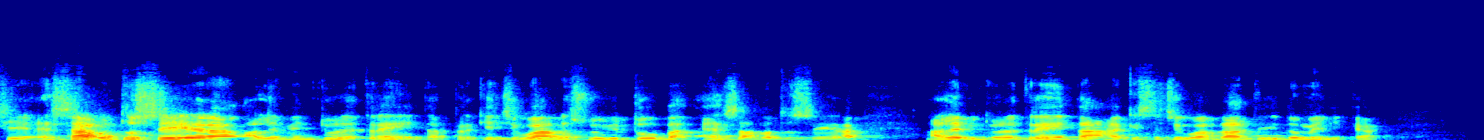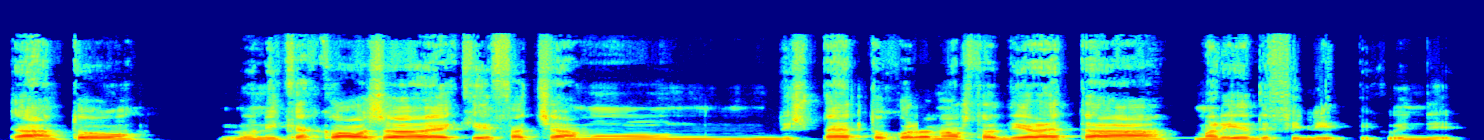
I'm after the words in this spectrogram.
È sabato sera alle 21.30, per chi ci guarda su YouTube è sabato sera alle 21.30, anche se ci guardate di domenica. Tanto l'unica cosa è che facciamo un dispetto con la nostra diretta a Maria De Filippi, quindi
